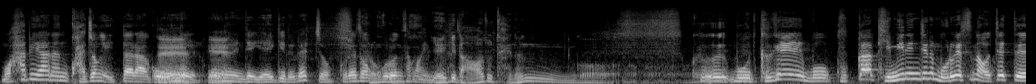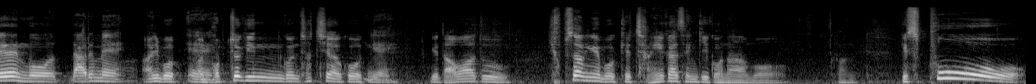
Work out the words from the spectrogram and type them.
뭐 합의하는 과정에 있다라고 네. 오늘 예. 오늘 이제 얘기를 했죠. 그래서 그런 그런 거 상황입니다. 얘기 나와도 되는 거. 그 뭐 그게 뭐 국가 기밀인지는 모르겠으나 어쨌든 뭐 나름의 아니 뭐 예. 법적인 건 차치하고 예. 이게 나와도 협상에 뭐 이렇게 장애가 생기거나 뭐 그런 이게 스포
